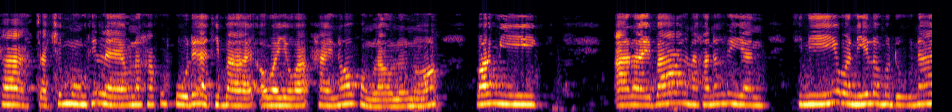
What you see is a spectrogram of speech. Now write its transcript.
ค่ะจากชั่วโมงที่แล้วนะคะ คุณครูได้อธิบายอวัยวะภายนอกของเราแล้วเนาะว่ามี อะไรบ้างนะคะ นักเรียน ทีนี้วันนี้เรามาดูหน้า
